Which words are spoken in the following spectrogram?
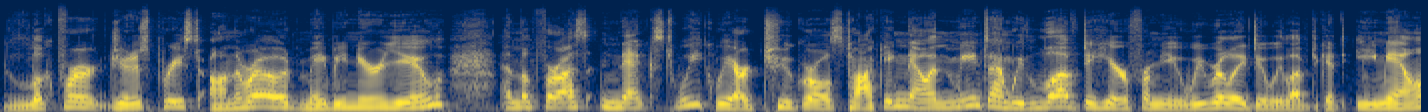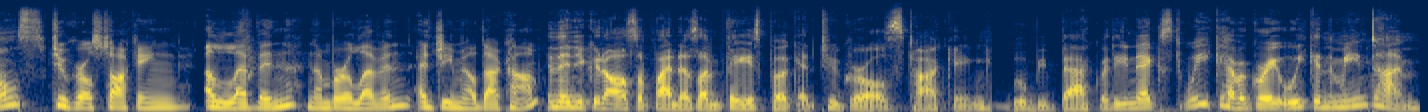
Look for Judas Priest on the road, maybe near you, and look for us next week. We are two girls talking. Now, in the meantime, we love to hear from you. We really do. We love to get emails. Two girls talking eleven, number eleven at gmail.com. And then you can also find us on Facebook at Two Girls Talking. We'll be back with you next week. Have a great week in the meantime.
